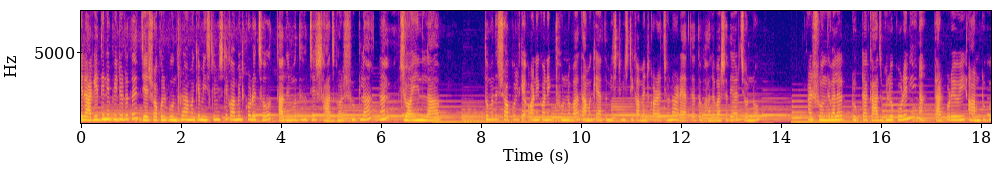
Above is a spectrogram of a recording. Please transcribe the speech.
এর আগের দিনে ভিডিওটাতে যে সকল বন্ধুরা আমাকে মিষ্টি মিষ্টি কমেন্ট করেছ, তাদের মধ্যে হচ্ছে সাজঘর শুক্লা জয়েন লাভ তোমাদের সকলকে অনেক অনেক ধন্যবাদ আমাকে এত মিষ্টি মিষ্টি কমেন্ট করার জন্য আর এত এত ভালোবাসা দেওয়ার জন্য। আর সন্ধেবেলার টুকটা কাজগুলো করে নিয়ে না তারপরে ওই আমটুকু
